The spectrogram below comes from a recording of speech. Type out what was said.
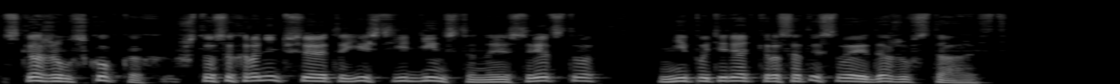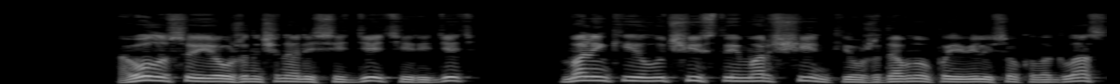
Скажем в скобках, что сохранить все это есть единственное средство не потерять красоты своей даже в старости. А волосы ее уже начинали сидеть и редеть, маленькие лучистые морщинки уже давно появились около глаз,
